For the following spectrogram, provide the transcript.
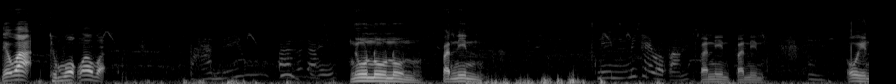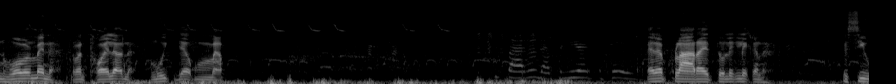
เดี๋ยวว่าชมวกว่าว่ะตามเร็ว นู่นนู่นนู่นปลานินนินไม่ใช่ป่ะปั๊ม ปลานินปลานิน อืม โอ้เห็นหัวมันไหมน่ะ มันถอยแล้วน่ะ มุ้ยเดี๋ยวหมับปลาระดับประเทศประเทศไอ้นั่นปลาอะไรตัวเล็กๆกันน่ะไปซิว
